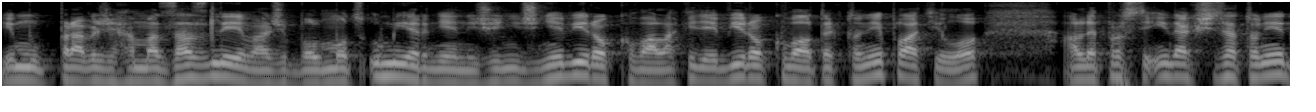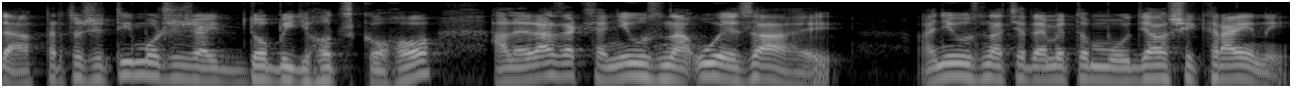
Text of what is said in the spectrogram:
jemu práve, že Hamas zazlieva, že bol moc umiernený, že nič nevyrokoval a keď aj vyrokoval, tak to neplatilo, ale proste inakšie sa to nedá, pretože ty môžeš aj dobiť hoc koho, ale raz, ak sa neuzná USA, hej, a neuznáte, dajme tomu, ďalšie krajiny,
